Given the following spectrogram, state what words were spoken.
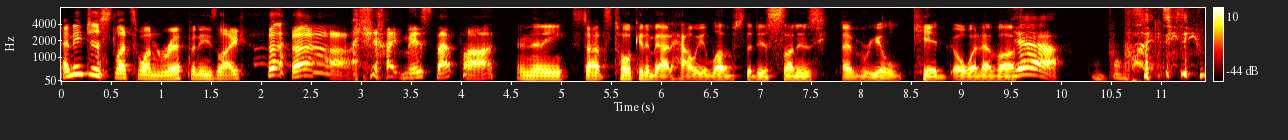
and he just lets one rip and he's like, I missed that part. And then he starts talking about how he loves that his son is a real kid or whatever. Yeah. Why did he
